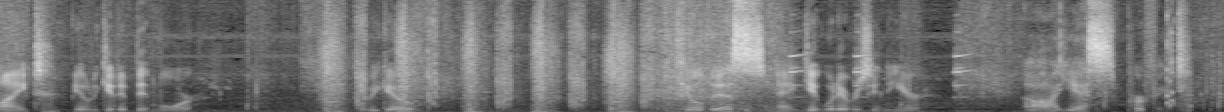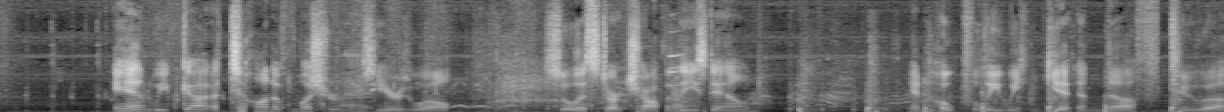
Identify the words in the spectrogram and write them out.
might be able to get a bit more. Here we go. Kill this and get whatever's in here. Ah, yes, perfect. And we've got a ton of mushrooms here as well. So let's start chopping these down. And hopefully we can get enough to uh,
